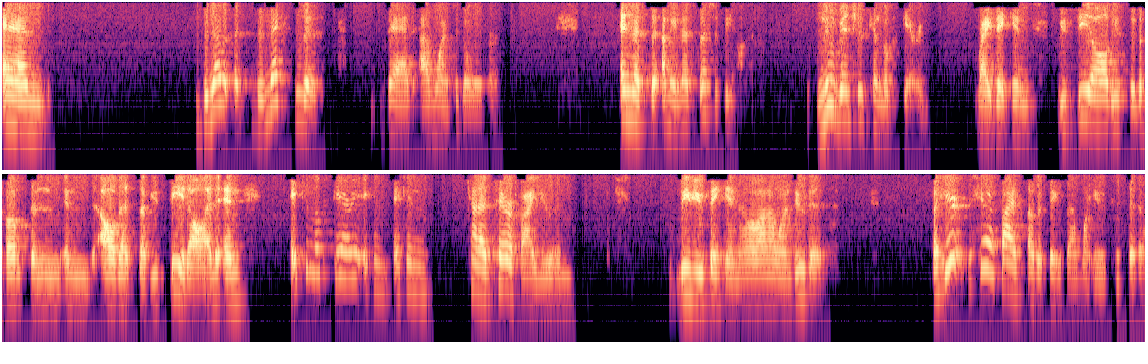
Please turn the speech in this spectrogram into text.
And the, next list that I wanted to go over, and let's, I mean, let's, let's just be honest new ventures can look scary, right? They can you see all these the bumps and and all that stuff. You see it all, and and it can look scary. It can it can kind of terrify you and leave you thinking, oh, I don't want to do this. But here here are five other things I want you to consider.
